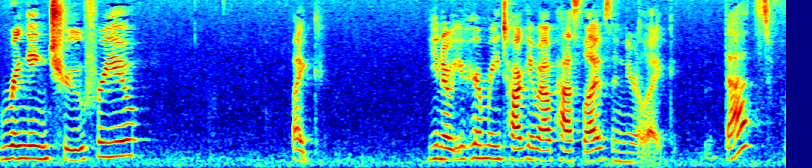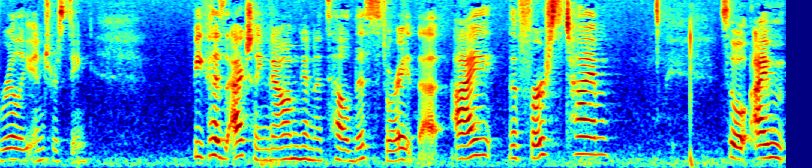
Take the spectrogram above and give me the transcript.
ringing true for you, like, you know, you hear me talking about past lives and you're like, that's really interesting. Because actually, now I'm going to tell this story that I, the first time, so I'm,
